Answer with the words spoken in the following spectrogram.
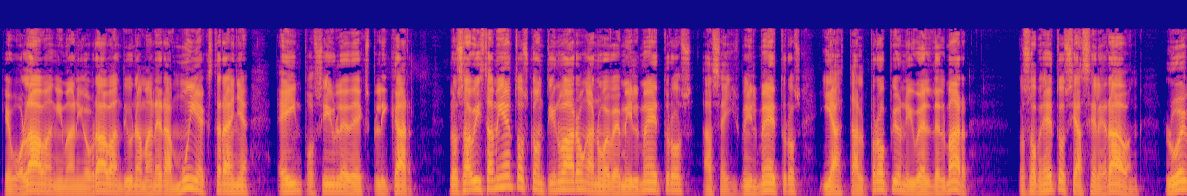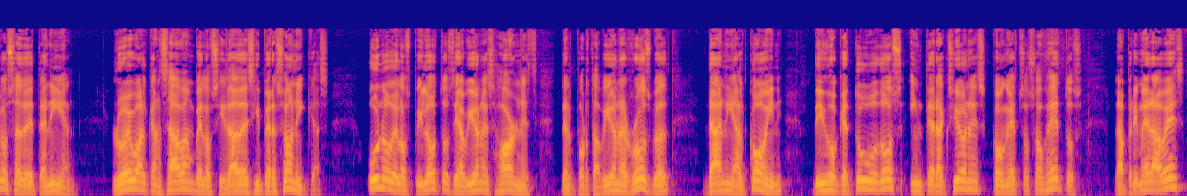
que volaban y maniobraban de una manera muy extraña e imposible de explicar. Los avistamientos continuaron a 9.000 metros, a 6.000 metros y hasta el propio nivel del mar. Los objetos se aceleraban, luego se detenían, luego alcanzaban velocidades hipersónicas. Uno de los pilotos de aviones Hornets del portaaviones Roosevelt, Daniel Coyne, dijo que tuvo dos interacciones con estos objetos. La primera vez,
